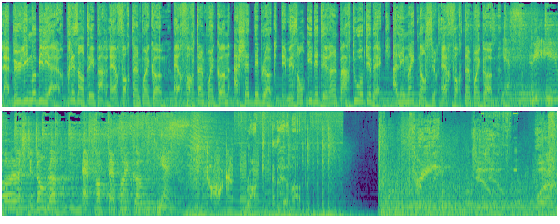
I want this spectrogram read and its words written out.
La bulle immobilière, présentée par Airfortin.com. Airfortin.com achète des blocs, des maisons et des terrains partout au Québec. Allez maintenant sur Airfortin.com. Yes. Lui, il va l'acheter ton bloc. Airfortin.com. Yes. Talk, rock and hip hop. Three, two, one.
